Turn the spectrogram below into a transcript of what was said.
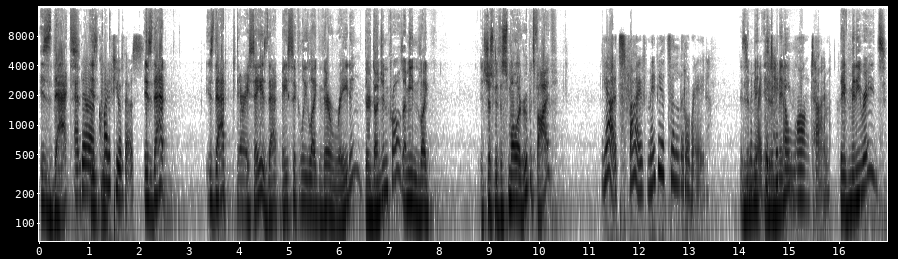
Is that and there are is- quite a few of those. Is that is that dare I say is that basically like their raiding, their dungeon crawls? I mean, like it's just with a smaller group. It's five. yeah it's five maybe it's a little raid Is it's it a a mini raid they it take a mini? long time They have mini raids.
